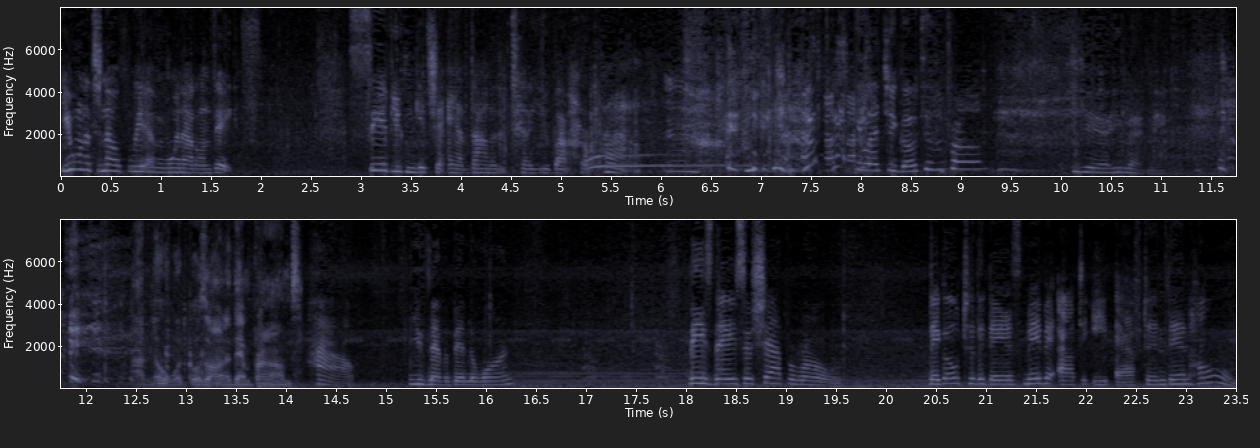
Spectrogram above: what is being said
you wanted to know if we ever went out on dates. See if you can get your Aunt Donna to tell you about her prom. Mm. he let you go to the prom? Yeah, he let me. I know what goes on at them proms. How? You've never been to one? These days they're chaperoned. They go to the dance, maybe out to eat after, and then home.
